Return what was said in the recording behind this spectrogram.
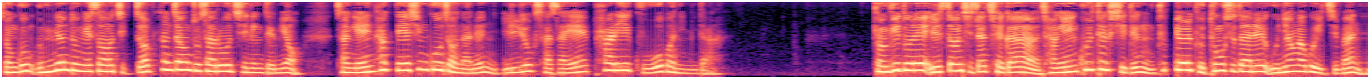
전국 읍면동에서 직접 현장 조사로 진행되며 장애인 학대 신고 전화는 1644-8295번입니다. 경기도 내 일선 지자체가 장애인 콜택시 등 특별 교통수단을 운영하고 있지만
